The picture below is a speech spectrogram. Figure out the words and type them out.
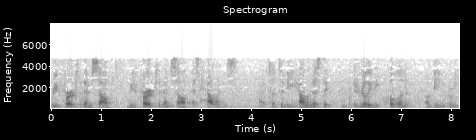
referred to themselves referred to themselves as Hellenes. Right? So to be Hellenistic is really the equivalent of being Greek.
